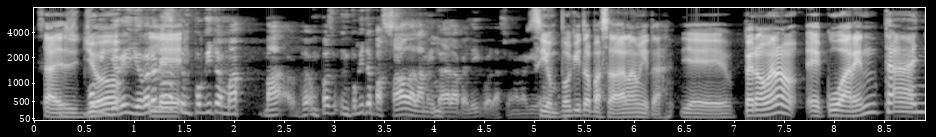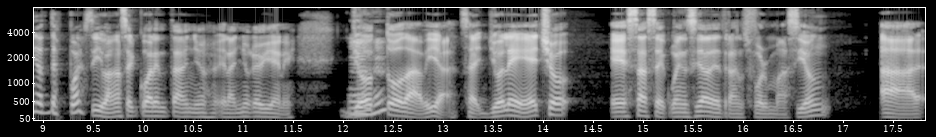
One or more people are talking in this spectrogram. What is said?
O sea, es- yo, yo, yo creo le- que está un poquito más, más- un, po- un poquito pasado a la mitad de la película, si no me Sí, un poquito pasada la mitad. Pero bueno, eh, 40 años después, sí, van a ser 40 años el año que viene. Yo todavía, o sea, yo le he hecho esa secuencia de transformación a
